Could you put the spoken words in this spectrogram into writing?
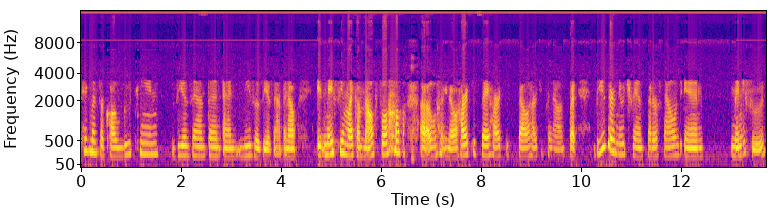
pigments are called lutein, zeaxanthin, and mesozeaxanthin. Now, it may seem like a mouthful, uh, you know, hard to say, hard to spell, hard to pronounce, but these are nutrients that are found in many foods.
